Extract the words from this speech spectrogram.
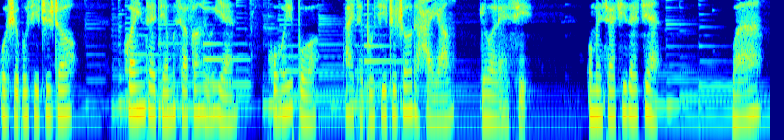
我是不息之舟，欢迎在节目下方留言或微博艾特不息之舟的海洋与我联系。我们下期再见，晚安。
